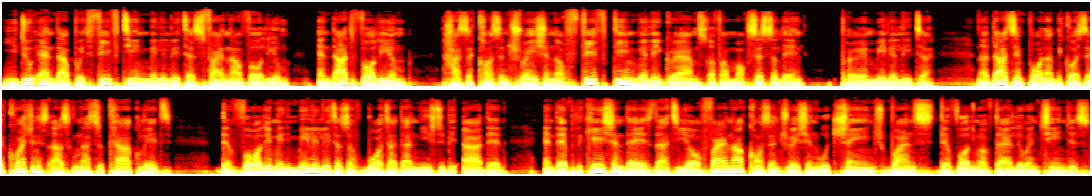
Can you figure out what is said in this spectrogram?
you do end up with 15 milliliters final volume, and that volume has a concentration of 50 milligrams of amoxicillin per milliliter. Now that's important because the question is asking us to calculate the volume in milliliters of water that needs to be added and the implication there is that your final concentration will change once the volume of diluent changes.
